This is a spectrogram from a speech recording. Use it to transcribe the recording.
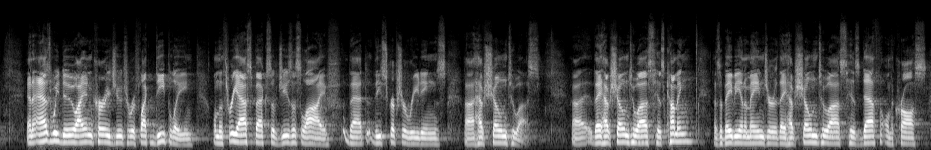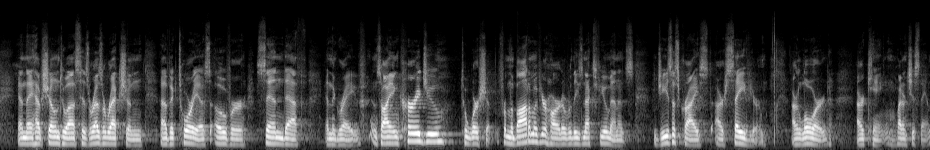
And as we do, I encourage you to reflect deeply on the three aspects of Jesus' life that these scripture readings uh, have shown to us. Uh, they have shown to us his coming as a baby in a manger. They have shown to us his death on the cross, and they have shown to us his resurrection, uh, victorious over sin, death, and the grave. And so I encourage you to worship from the bottom of your heart over these next few minutes Jesus Christ, our Savior, our Lord, our King. Why don't you stand?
